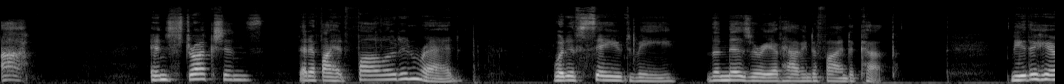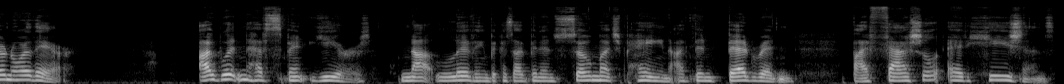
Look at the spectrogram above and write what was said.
Ah, instructions that if I had followed and read, would have saved me the misery of having to find a cup. Neither here nor there. I wouldn't have spent years not living because I've been in so much pain. I've been bedridden by fascial adhesions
